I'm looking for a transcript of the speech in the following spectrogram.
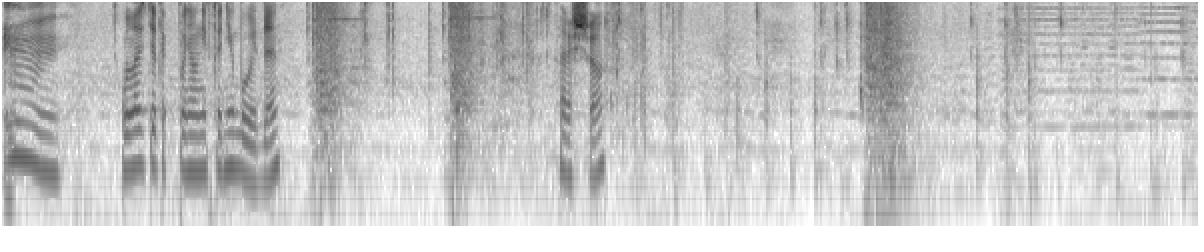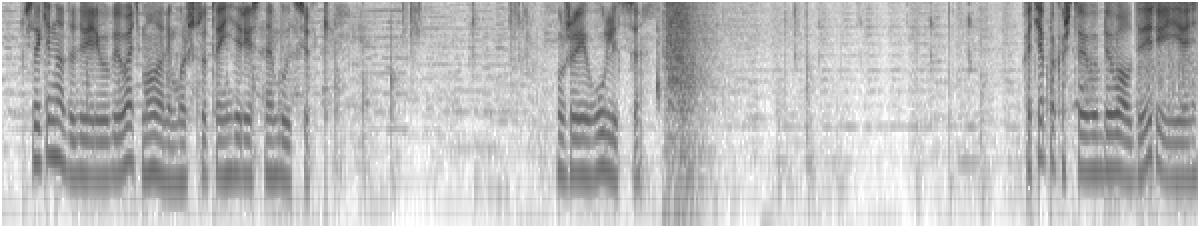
Вылазить, я так понял, никто не будет, да? Хорошо. Все-таки надо двери убивать, мало ли, может что-то интересное будет все-таки. Уже и улица. Хотя пока что я выбивал двери, и я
